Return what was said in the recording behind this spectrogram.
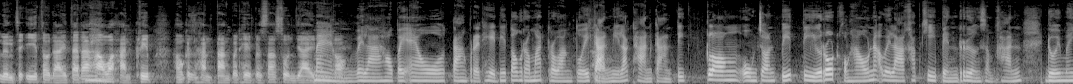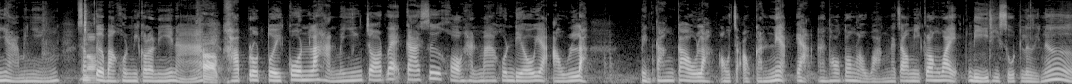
เรื่องจะอีต่อใด แต่ถ้าแม่นเฮาว่าหันคลิปเฮาก็จะหันต่างประเทศเป็นซะส่วนใหญ่แมมันนก็เวลาเราไปแอลต่างประเทศนี่ต้องระมัดระวังตัวครับการมีหลักฐานการติดกล้องวงจรปิดตีรถของเขาณเวลาขับขี่เป็นเรื่องสำคัญ โดยไม่หยาไม่ยิงซัมเตอร์บางคนมีกรณีนะครับขับรถตัวกลและหันมายิงจอดแวะกาซื้อของหันมาคนเดียวอย่าเอาล่ะ เป็นตังเก่าล่ะ เอาจะเอากันเนี่ยอย่าอันท้องต้องระวังนะเจ้ามีกล้องไว้ดีที่สุดเลยเนอะ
